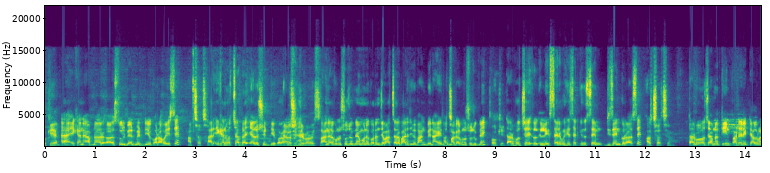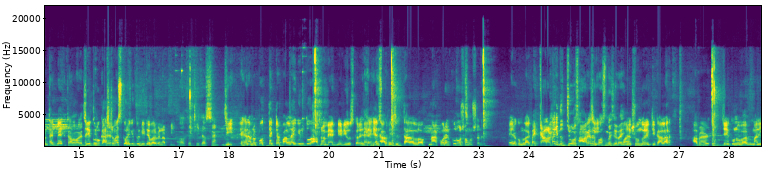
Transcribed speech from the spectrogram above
ওকে হ্যাঁ এখানে আপনার সুল বেলমেট দিয়ে করা হয়েছে। আচ্ছা আচ্ছা। আর এখানে হচ্ছে আপনার এলো শিট দিয়ে করা Yellow হয়েছে, দিয়ে হ্যাঁ। করা হয়েছে। ভাঙার কোনো সুযোগ নেই মনে করেন যে বাচ্চারা বাড়ি দিবে ভাঙবে না এরকম আচ্ছা। ভাঙার কোনো সুযোগ নেই। ওকে তারপর হচ্ছে লেগ সাইড এবং হেড সাইড কিন্তু সেম ডিজাইন করা আছে। আচ্ছা আচ্ছা। তারপর হচ্ছে আপনার তিন পার্টের একটি আলমারি থাকবে। যে কোনো কাস্টমাইজ করে কিন্তু নিতে পারবেন আপনি। ওকে ঠিক আছে। জি এখানে আপনার প্রত্যেকটা পাল্লায় কিন্তু আপনার ম্যাগনেট ইউজ করে। দেখেন আপনি যদি তারা লক না করেন কোনো সমস্যা নেই। এরকম লাগবে। ভাই কালারটা কিন্তু জোস আমার কাছে পছন্দ হয়েছে ভাই। অনেক সুন্দর একটি কালার আপনার যে কোনো ভাবে মানে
